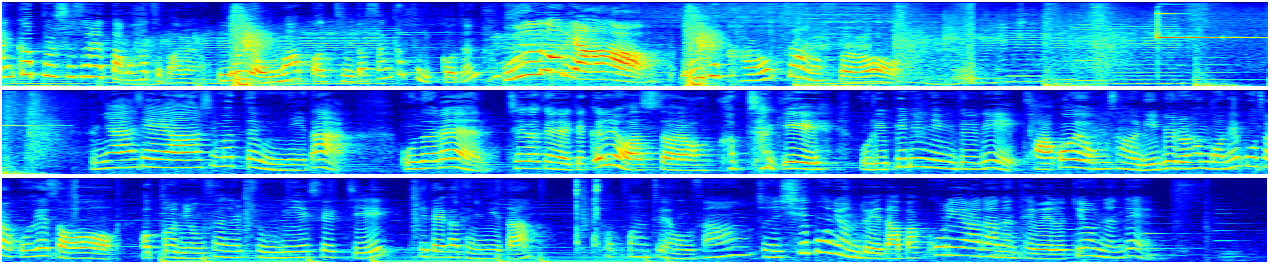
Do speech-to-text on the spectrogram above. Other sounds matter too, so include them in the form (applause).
쌍꺼풀 수술했다고 하지 말아요. 우리 엄마 아빠 둘 다 쌍꺼풀 있거든? 무슨 소리야! 얼굴 갈아엎지 않았어요. 안녕하세요. 심으뜸입니다. 오늘은 제가 그냥 이렇게 끌려왔어요. (laughs) 갑자기 우리 피디님들이 과거 영상을 리뷰를 한번 해보자고 해서 어떤 영상을 준비했을지 기대가 됩니다. 첫 번째 영상, 2015년도에 나바코리아라는 대회를 뛰었는데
